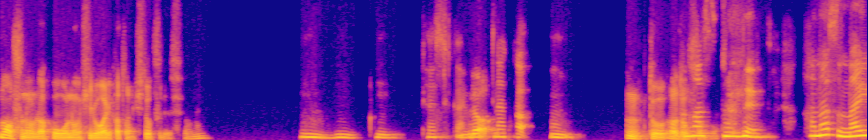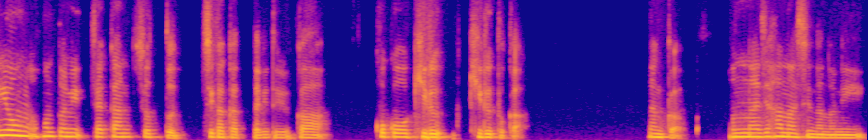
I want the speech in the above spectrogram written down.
まあ、その落語の広がり方の一つですよね。うんうんうん。確かに。なんか、うん。うん、どう、あ、どうぞ話す、ね、話す内容も本当に若干ちょっと違かったりというか、ここを切る、切るとか。なんか、同じ話なのに、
